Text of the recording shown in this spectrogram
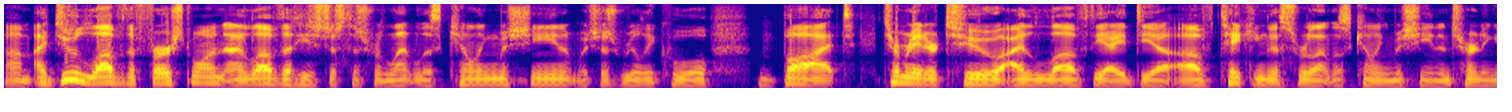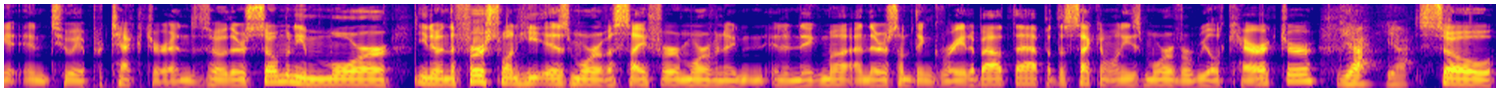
Um, I do love the first one. I love that he's just this relentless killing machine, which is really cool. But Terminator 2, I love the idea of taking this relentless killing machine and turning it into a protector. And so there's so many more, you know, in the first one, he is more of a cipher, more of an, an enigma, and there's something great about that. But the second one, he's more of a real character. Yeah, yeah. So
